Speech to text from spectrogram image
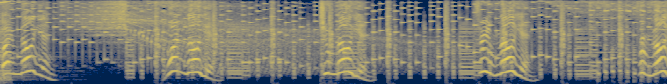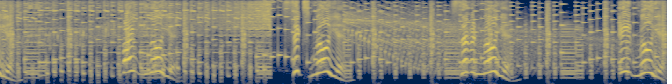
by millions. One million. Two million. Three million. Four million. Five million. Six million. Seven million. Eight million.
